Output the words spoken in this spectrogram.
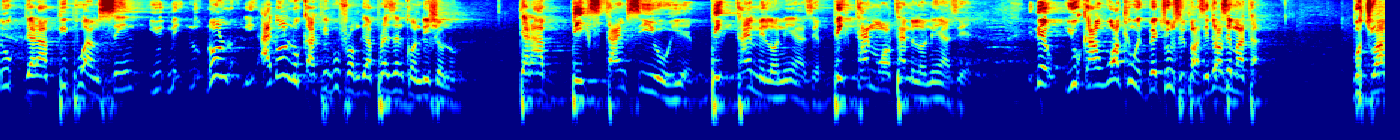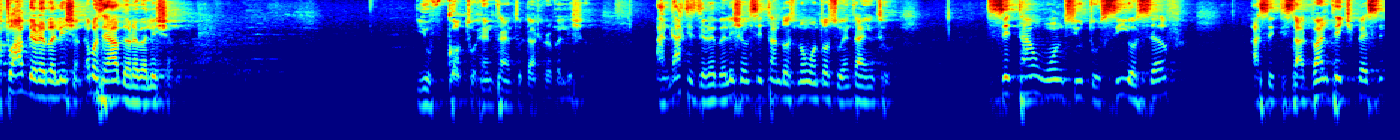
Look, there are people I'm seeing. You, don't, I don't look at people from their present condition. No. There are big time CEO here, big time millionaires here, big time multi-millionaires here. They, you can walk in with bedroom slippers, it doesn't matter. But you have to have the revelation. Everybody say, have the revelation. You've got to enter into that revelation. And that is the revelation Satan does not want us to enter into. Satan wants you to see yourself as a disadvantaged person.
